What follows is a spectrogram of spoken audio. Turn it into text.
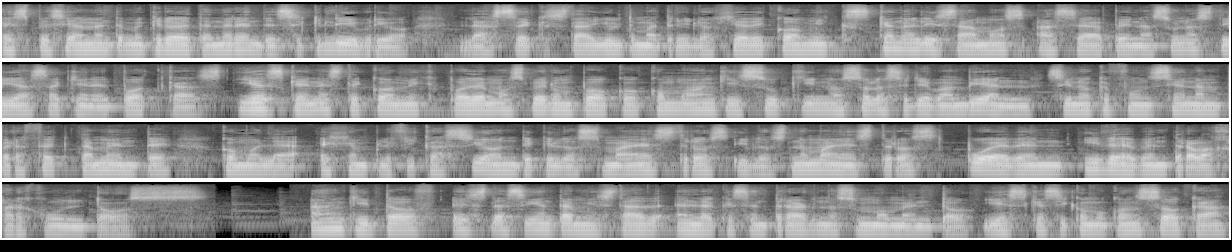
Especialmente me quiero detener en Desequilibrio, la sexta y última trilogía de cómics que analizamos hace apenas unos días aquí en el podcast. Y es que en este cómic podemos ver un poco cómo Anki y Suki no solo se llevan bien, sino que funcionan perfectamente como la ejemplificación de que los maestros y los no maestros pueden y deben trabajar juntos. Ang y Toph es la siguiente amistad en la que centrarnos un momento, y es que así como con Sokka,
